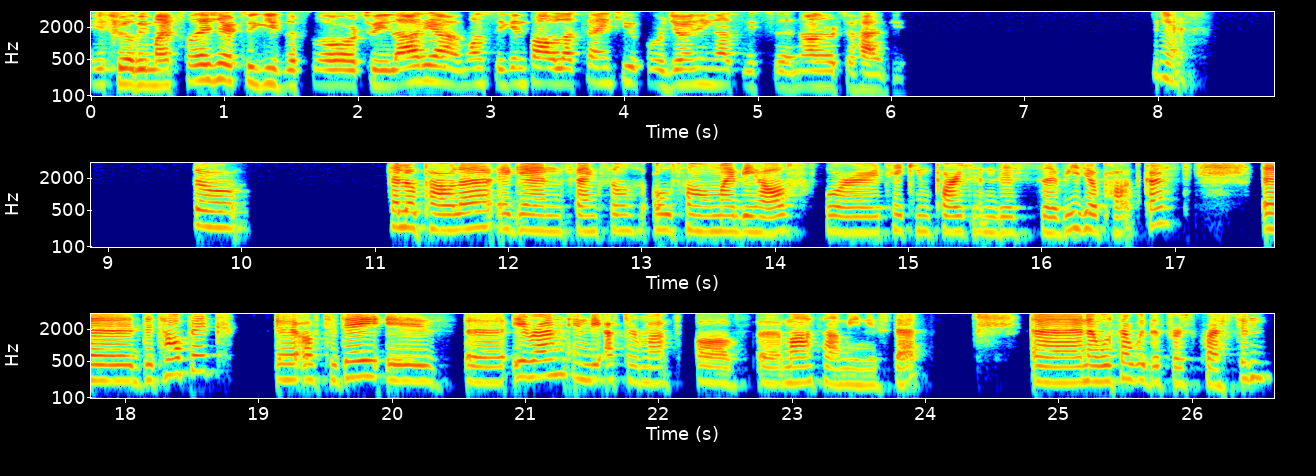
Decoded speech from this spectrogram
It will be my pleasure to give the floor to Ilaria. And once again, Paola, thank you for joining us. It's an honor to have you. Yes. So, hello, Paola. Again, thanks also on my behalf for taking part in this uh, video podcast. Uh, the topic uh, of today is uh, Iran in the aftermath of uh, Mahsa Amini's death. and I will start with the first question.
